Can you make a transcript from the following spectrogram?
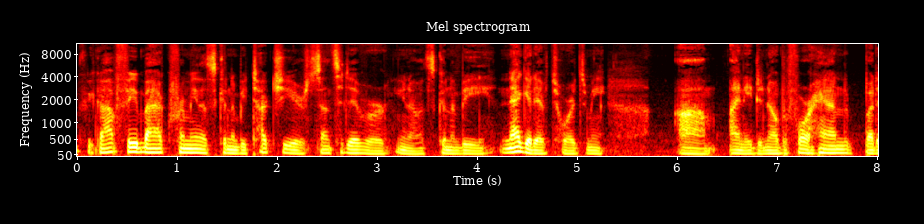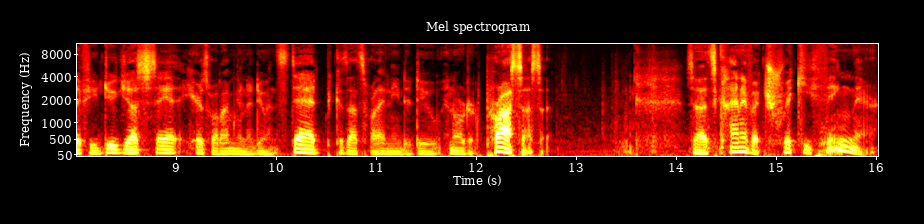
if you got feedback from me that's going to be touchy or sensitive or, you know, it's going to be negative towards me, um, I need to know beforehand. But if you do just say it, here's what I'm going to do instead because that's what I need to do in order to process it. So it's kind of a tricky thing there.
